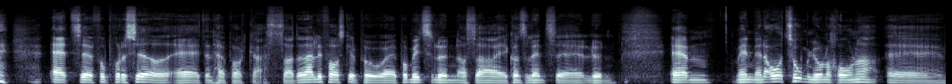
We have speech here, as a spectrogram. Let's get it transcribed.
at øh, få produceret af den her podcast. Så der er lidt forskel på, øh, på mindsteløn og så uh, konsulentløn. Um, øhm, men, men over 2 millioner kroner øh,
